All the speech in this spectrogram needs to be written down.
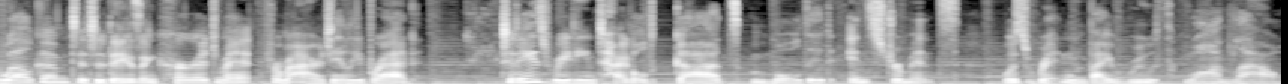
Welcome to today's encouragement from Our Daily Bread. Today's reading, titled God's Molded Instruments, was written by Ruth Wan Lau.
